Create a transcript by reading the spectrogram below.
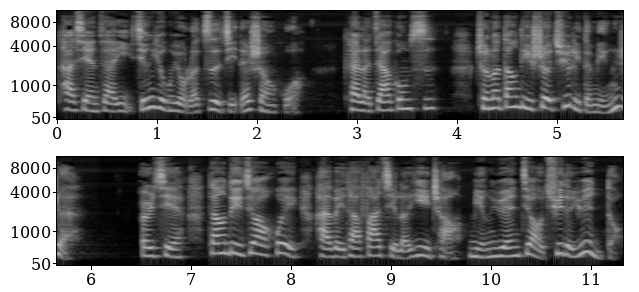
他现在已经拥有了自己的生活。开了家公司，成了当地社区里的名人，而且当地教会还为他发起了一场鸣冤教区的运动。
